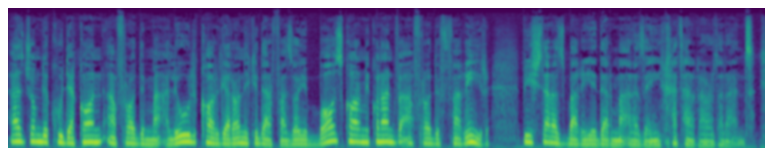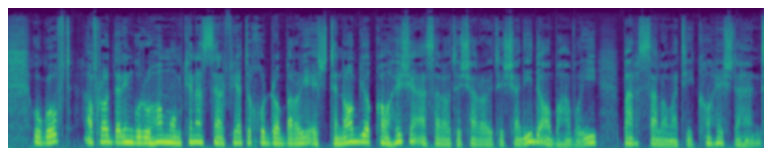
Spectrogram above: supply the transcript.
از جمله کودکان، افراد معلول، کارگرانی که در فضای باز کار می کنند و افراد فقیر بیشتر از بقیه در معرض این خطر قرار دارند. او گفت افراد در این گروه ها ممکن است ظرفیت خود را برای اجتناب یا کاهش اثرات شرایط شدید آب و هوایی بر سلامتی کاهش دهند.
